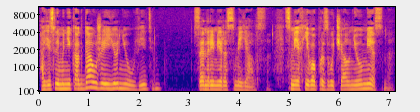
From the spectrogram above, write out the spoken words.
«А если мы никогда уже ее не увидим?» Сен-Реми рассмеялся. Смех его прозвучал неуместно.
